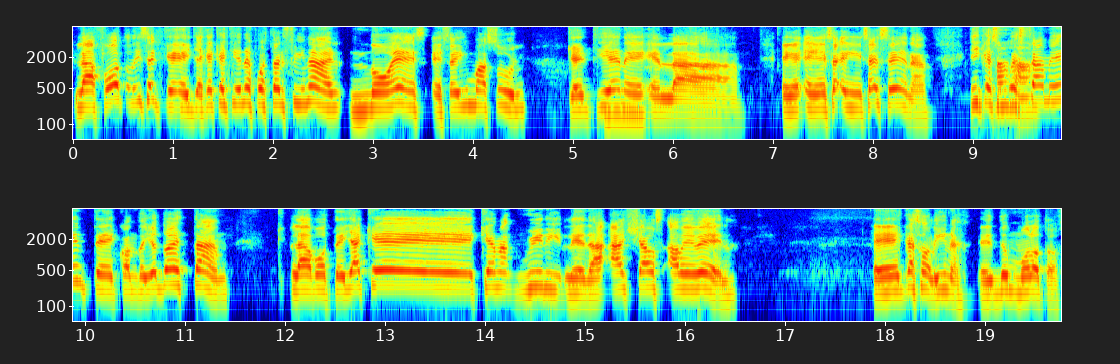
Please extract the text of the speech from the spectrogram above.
la foto dice que el jacket que tiene puesto al final no es ese mismo azul que él tiene en la, en, esa, en esa escena, y que supuestamente cuando ellos dos están, la botella que, que McGreedy le da a Charles a beber es gasolina, es de un Molotov.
